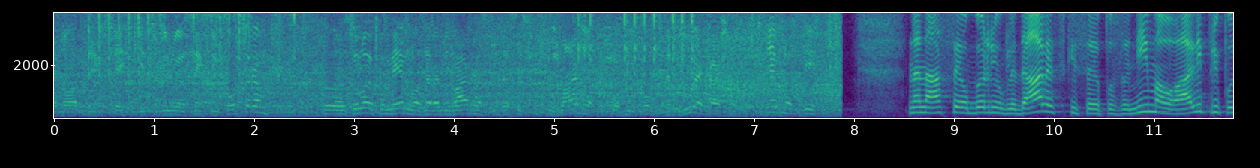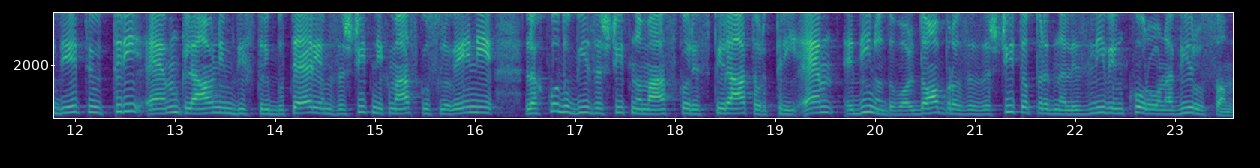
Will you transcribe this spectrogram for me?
enote, vseh, ki sodelujejo s tem helikopterjem. Eh, zelo je pomembno zaradi varnosti, da se vsi seznanijo, kako helikopter deluje, kakšne so posebnosti. Na nas se je obrnil gledalec, ki se je pozanimal, ali pri podjetju 3M, glavnim distributerjem zaščitnih mask v Sloveniji, lahko dobi zaščitno masko respirator 3M, edino dovolj dobro za zaščito pred nalezljivim koronavirusom.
